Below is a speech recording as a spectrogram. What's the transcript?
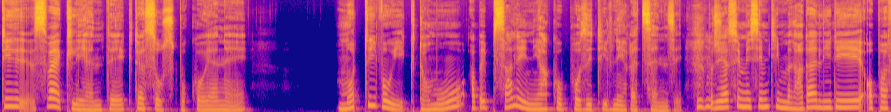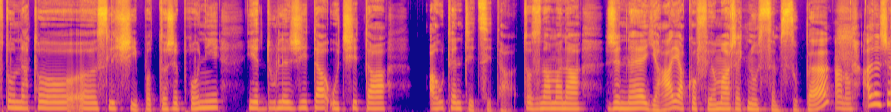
ty své klienty, které jsou spokojeny, motivují k tomu, aby psali nějakou pozitivní recenzi. Mm-hmm. Protože já si myslím, ty mladé lidi opravdu na to uh, slyší, protože pro ní je důležitá určitá autenticita. To znamená, že ne já jako firma řeknu, jsem super, ano. ale že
